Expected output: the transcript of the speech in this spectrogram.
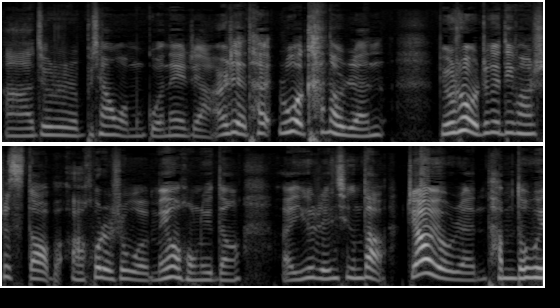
啊，就是不像我们国内这样，而且他如果看到人，比如说我这个地方是 stop 啊，或者是我没有红绿灯啊，一个人行道，只要有人，他们都会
